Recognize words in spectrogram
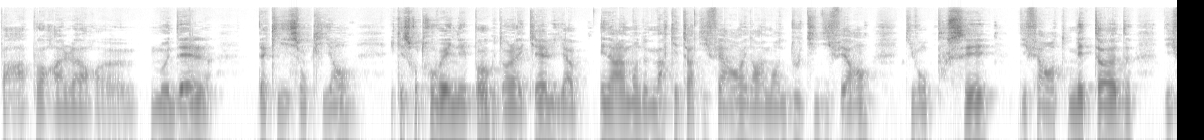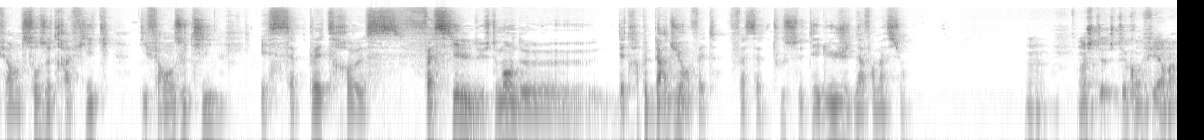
par rapport à leur modèle d'acquisition client et qui se retrouvent à une époque dans laquelle il y a énormément de marketeurs différents, énormément d'outils différents qui vont pousser différentes méthodes, différentes sources de trafic, différents outils, et ça peut être euh, facile justement de d'être un peu perdu en fait face à tout ce déluge d'informations. Hmm. Moi, je te, confirme,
